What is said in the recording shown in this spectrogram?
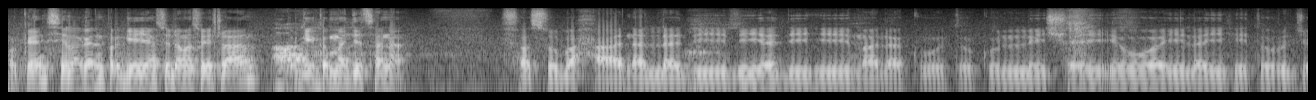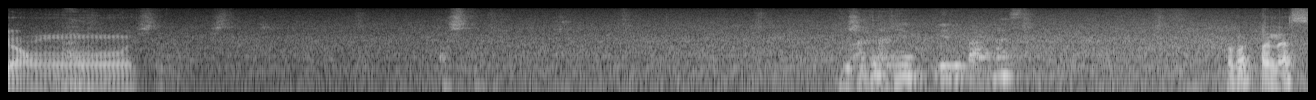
Oke, okay, silakan pergi yang sudah masuk Islam, ah. pergi ke masjid sana. Fasubhanalladzi biyadihi malakutu kulli syai'in wa ilaihi turja'un. Anaknya jadi panas. Apa? Panas?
